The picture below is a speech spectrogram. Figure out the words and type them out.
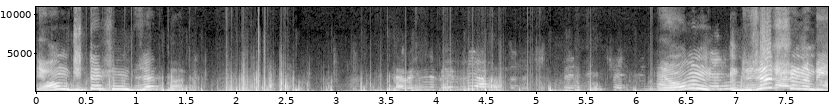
Ya oğlum cidden şunu düzelt bak. Ya benim de benim mi yaptın? Kendin kendin Ya yaptın, oğlum kendin düzelt şunu bir.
